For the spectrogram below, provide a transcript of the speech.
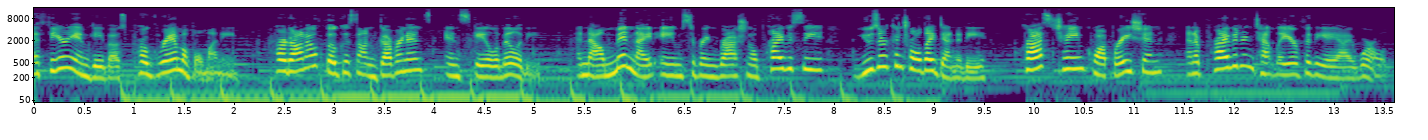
Ethereum gave us programmable money, Cardano focused on governance and scalability, and now Midnight aims to bring rational privacy, user controlled identity, cross chain cooperation, and a private intent layer for the AI world,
